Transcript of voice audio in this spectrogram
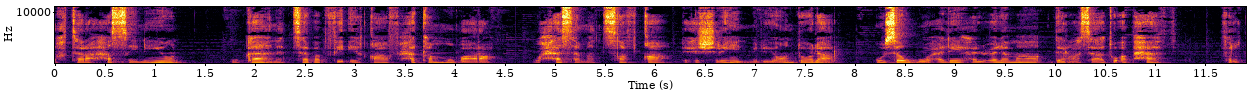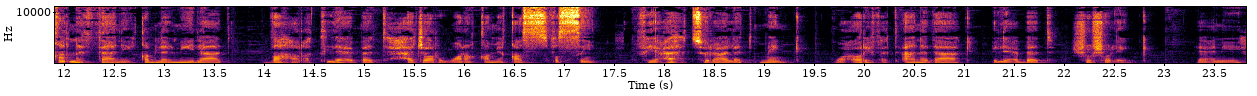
اخترعها الصينيون وكانت سبب في إيقاف حكم مباراة. وحسمت صفقة بعشرين مليون دولار وسووا عليها العلماء دراسات وأبحاث. في القرن الثاني قبل الميلاد ظهرت لعبة حجر ورقة مقص في الصين في عهد سلالة مينغ وعرفت آنذاك بلعبة شوشولينغ. يعني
